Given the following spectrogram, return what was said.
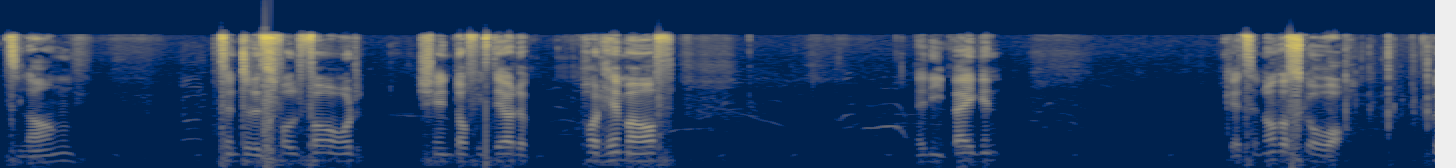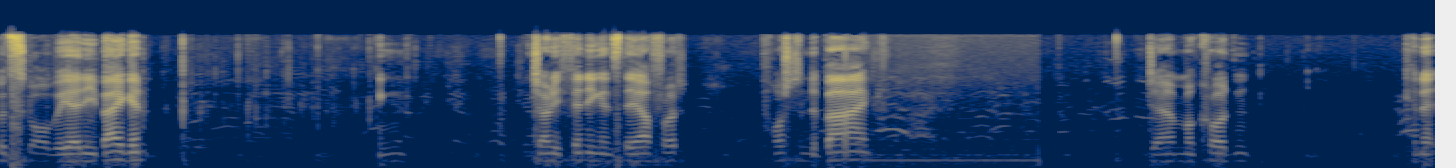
It's long. It's into this full forward. Shane Duffy's there to put him off. Eddie Began gets another score. Good score by Eddie Began. Johnny Finnegan's there for it. Pushed in the back. Darren McCrudden kind of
